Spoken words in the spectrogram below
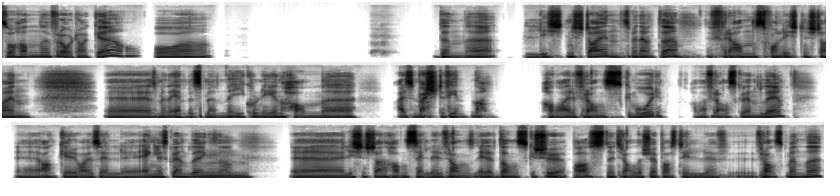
så han får overtaket, og denne Liechtenstein, som jeg nevnte, Frans von Liechtenstein, eh, som er en av embetsmennene i kolonien, han er liksom verste fienden. da. Han har fransk mor, han er franskvennlig. Eh, Anker var jo selv engelskvennlig. ikke sant? Mm. Eh, Liechtenstein han selger danske sjøpass, nøytrale sjøpass til franskmennene.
